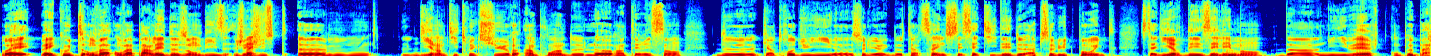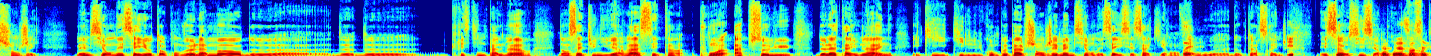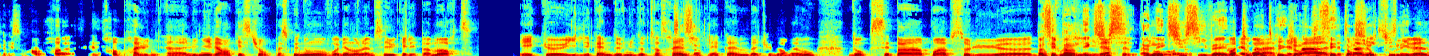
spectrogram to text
Ouais, bah écoute, on va, on va parler de zombies. Je vais juste euh, dire un petit truc sur un point de lore intéressant de qu'introduit euh, celui avec Doctor Strange, c'est cette idée de absolute point, c'est-à-dire des éléments d'un univers qu'on peut pas changer. Même si on essaye autant qu'on veut, la mort de, euh, de, de Christine Palmer, dans cet univers-là, c'est un point absolu de la timeline et qui qu'on ne peut pas changer, même si on essaye. C'est ça qui rend fou euh, Doctor Strange. Et, ça aussi, c'est intéressant. C'est propre, propre à l'univers en question, parce que nous, on voit bien dans le MCU qu'elle n'est pas morte et qu'il est quand même devenu Doctor Strange et qu'il a quand même battu Dormammu. Donc c'est pas un point absolu euh, bah, c'est pas un Nexus, un Nexus euh, event ou un truc genre qui s'étend sur tous les. Euh,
